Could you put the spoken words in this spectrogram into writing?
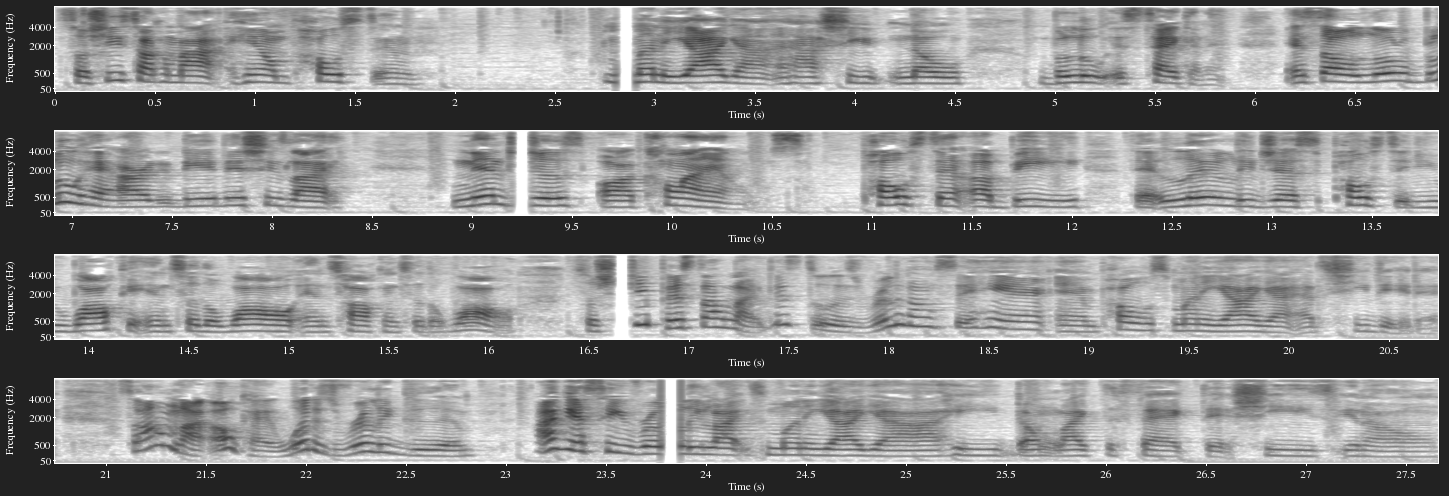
So she's talking about him posting money yaya and how she know blue is taking it. And so little blue had already did this. She's like ninjas are clowns posting a B that literally just posted you walking into the wall and talking to the wall. So she pissed off like this dude is really gonna sit here and post money yaya after she did it. So I'm like, okay, what is really good? I guess he really likes money yaya. He don't like the fact that she's, you know,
